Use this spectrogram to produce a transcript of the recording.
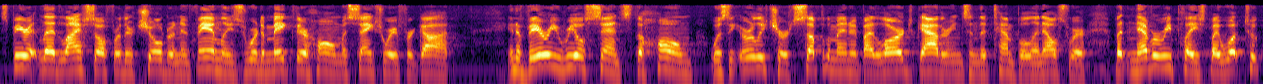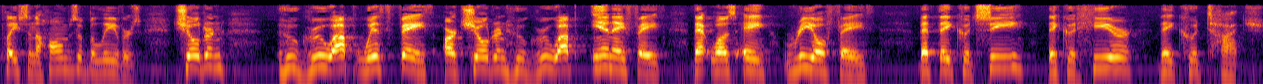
spirit-led lifestyle for their children, and families were to make their home a sanctuary for God. In a very real sense, the home was the early church, supplemented by large gatherings in the temple and elsewhere, but never replaced by what took place in the homes of believers. Children who grew up with faith are children who grew up in a faith that was a real faith that they could see, they could hear, they could touch.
